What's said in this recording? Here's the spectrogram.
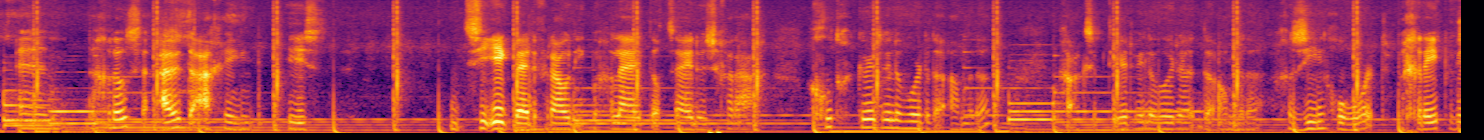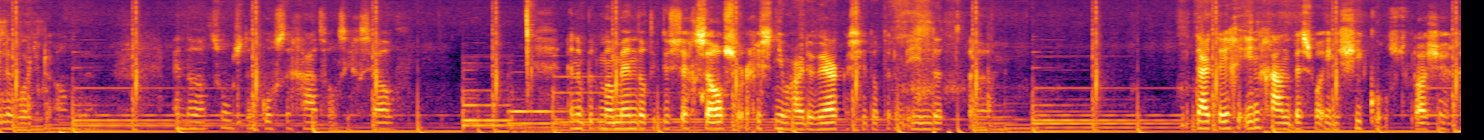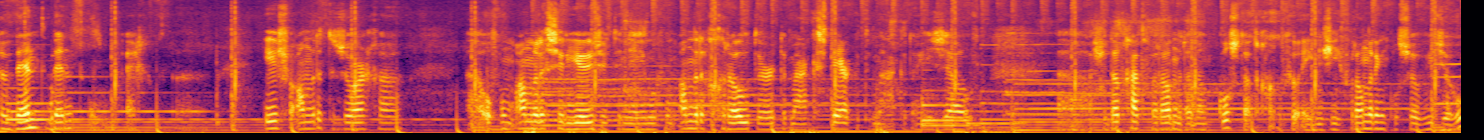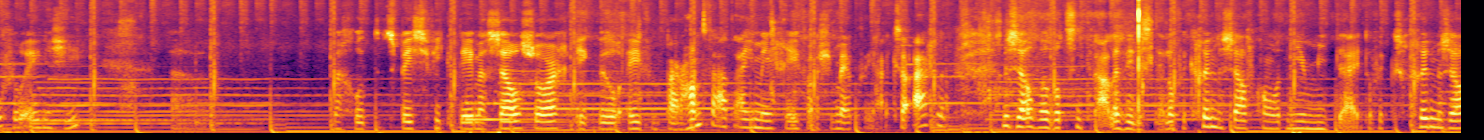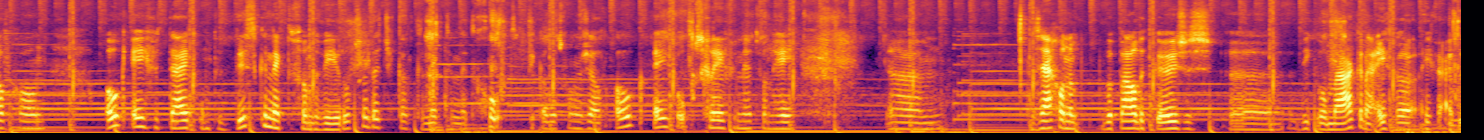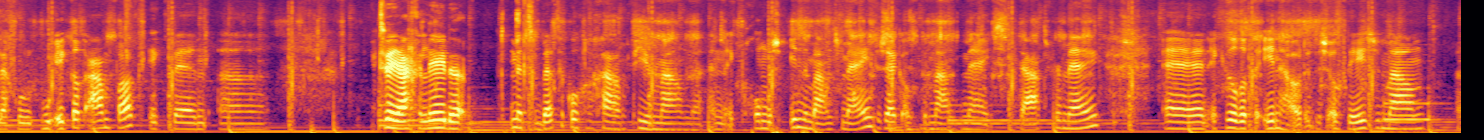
En de grootste uitdaging is, zie ik bij de vrouwen die ik begeleid, dat zij dus graag goedgekeurd willen worden door anderen geaccepteerd willen worden door anderen, gezien, gehoord, begrepen willen worden door anderen. En dat dat soms ten koste gaat van zichzelf. En op het moment dat ik dus zeg zelfzorg is nieuw harde werken, zit dat er in dat um, daartegen ingaan best wel energie kost. Voor als je gewend bent om echt uh, eerst voor anderen te zorgen, uh, of om anderen serieuzer te nemen, of om anderen groter te maken, sterker te maken dan jezelf als je dat gaat veranderen, dan kost dat gewoon veel energie. Verandering kost sowieso veel energie. Goed, het specifieke thema zelfzorg. Ik wil even een paar handvaten aan je meegeven. Als je merkt van ja, ik zou eigenlijk mezelf wel wat centraler willen stellen. Of ik gun mezelf gewoon wat meer me-tijd. Of ik gun mezelf gewoon ook even tijd om te disconnecten van de wereld. Zodat je kan connecten met God. Ik had het voor mezelf ook even opgeschreven net van hé. Hey, um, er zijn gewoon een bepaalde keuzes uh, die ik wil maken. Nou, even, even uitleggen hoe, hoe ik dat aanpak. Ik ben uh, twee jaar geleden met sabbatical gegaan, vier maanden. En ik begon dus in de maand mei. Zei ik ook de maand mei staat voor mij. En ik wil dat erin houden. Dus ook deze maand uh,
